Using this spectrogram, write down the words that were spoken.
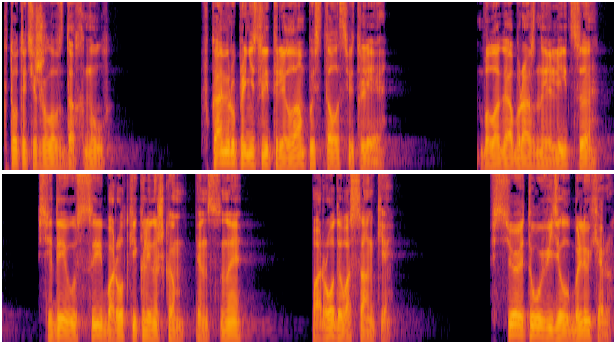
кто-то тяжело вздохнул. В камеру принесли три лампы, стало светлее. Благообразные лица, седые усы, бородки клинышком, пенсне, порода в осанке. Все это увидел Блюхер.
